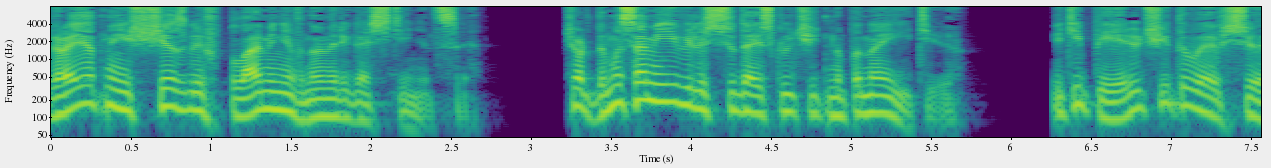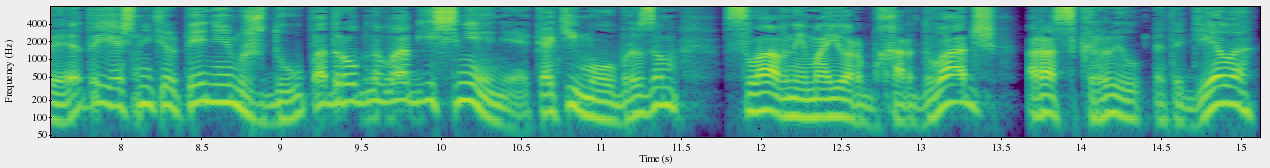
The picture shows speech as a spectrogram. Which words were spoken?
вероятно, исчезли в пламени в номере гостиницы. Черт, да мы сами явились сюда исключительно по наитию. И теперь, учитывая все это, я с нетерпением жду подробного объяснения, каким образом славный майор Бхардвадж раскрыл это дело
